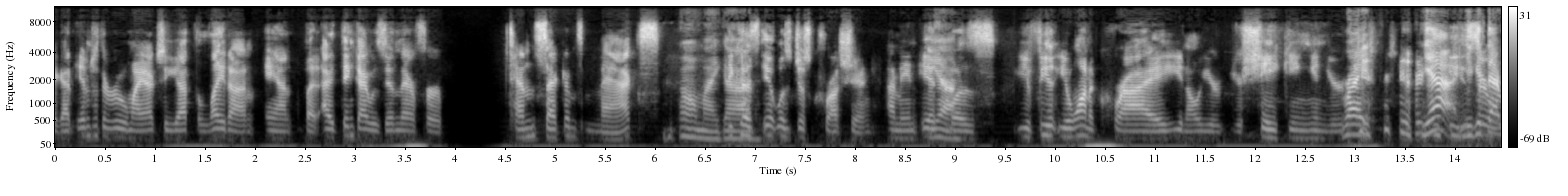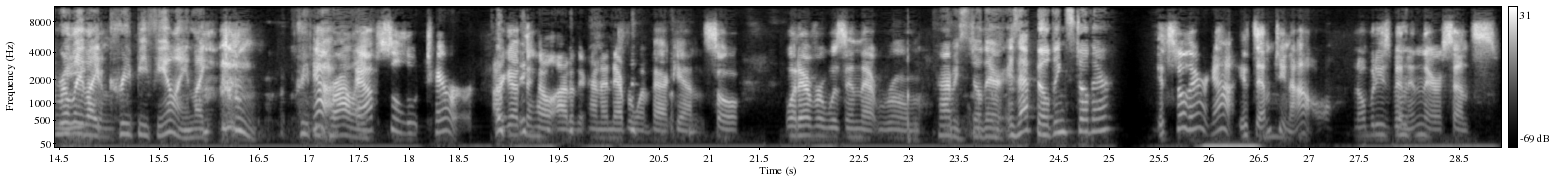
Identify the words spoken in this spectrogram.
I got into the room. I actually got the light on, and but I think I was in there for 10 seconds max Oh my god. because it was just crushing. I mean, it Yeah. was you feel you want to cry, you know, you're you're shaking and you're Right. your yeah, you get that really like and- creepy feeling, like creepy yeah, crawling. absolute terror. I got the hell out of there and I never went back in. So whatever was in that room, Probably still there. Is that building still there? it's still there. Yeah, it's empty now. Nobody's been in there since.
